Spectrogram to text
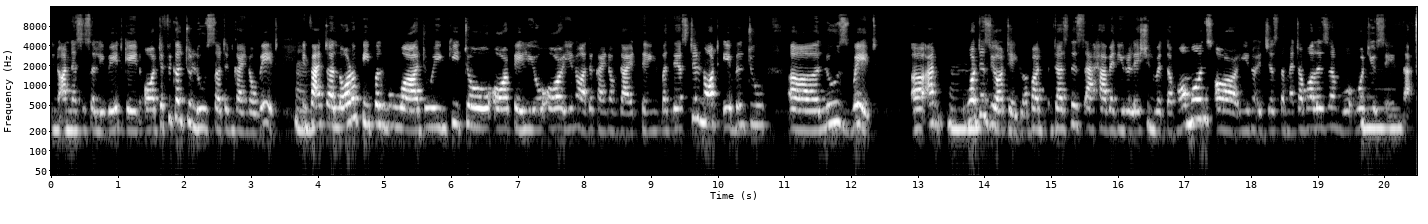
you know, unnecessarily weight gain or difficult to lose certain kind of weight. Mm-hmm. In fact, a lot of people who are doing keto or paleo or, you know, other kind of diet thing, but they're still not able to uh, lose weight uh, and mm-hmm. what is your take about? Does this uh, have any relation with the hormones, or you know, it's just the metabolism? What, what do you say in that?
